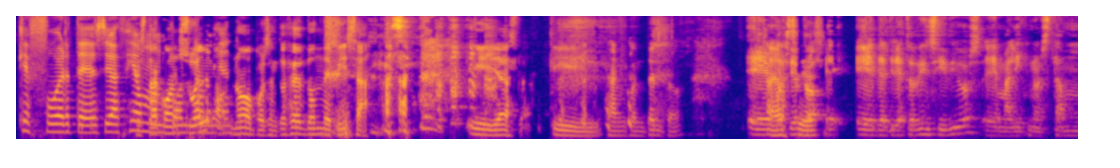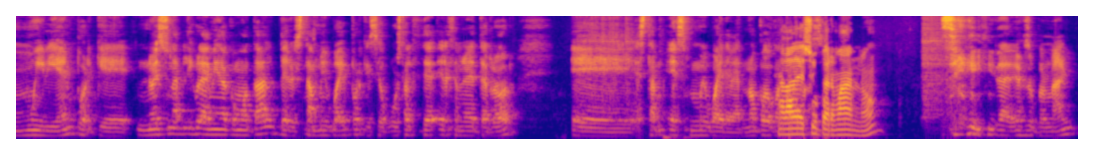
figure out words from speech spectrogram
Qué fuertes. Yo hacía un ¿Está montón Consuelo? también. No, pues entonces ¿dónde pisa? y ya está. Y tan contento. Eh, por cierto, eh, eh, del director de Insidious, eh, Maligno, está muy bien porque no es una película de miedo como tal, pero está muy guay porque si os gusta el, género de terror, eh, está, es muy guay de ver. No puedo la de más. Superman, ¿no? Sí, la de Superman.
